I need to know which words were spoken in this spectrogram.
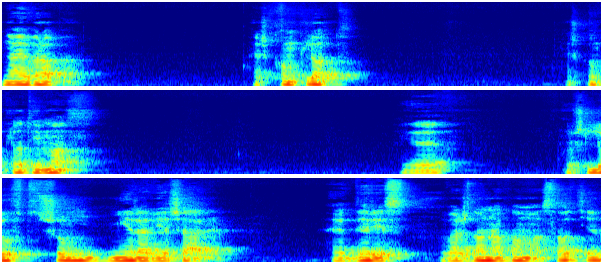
nga Evropa. Është komplot. Është komplot i madh. Dhe është luftë shumë mijëra vjeçare. E deri vazhdon akoma sot që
